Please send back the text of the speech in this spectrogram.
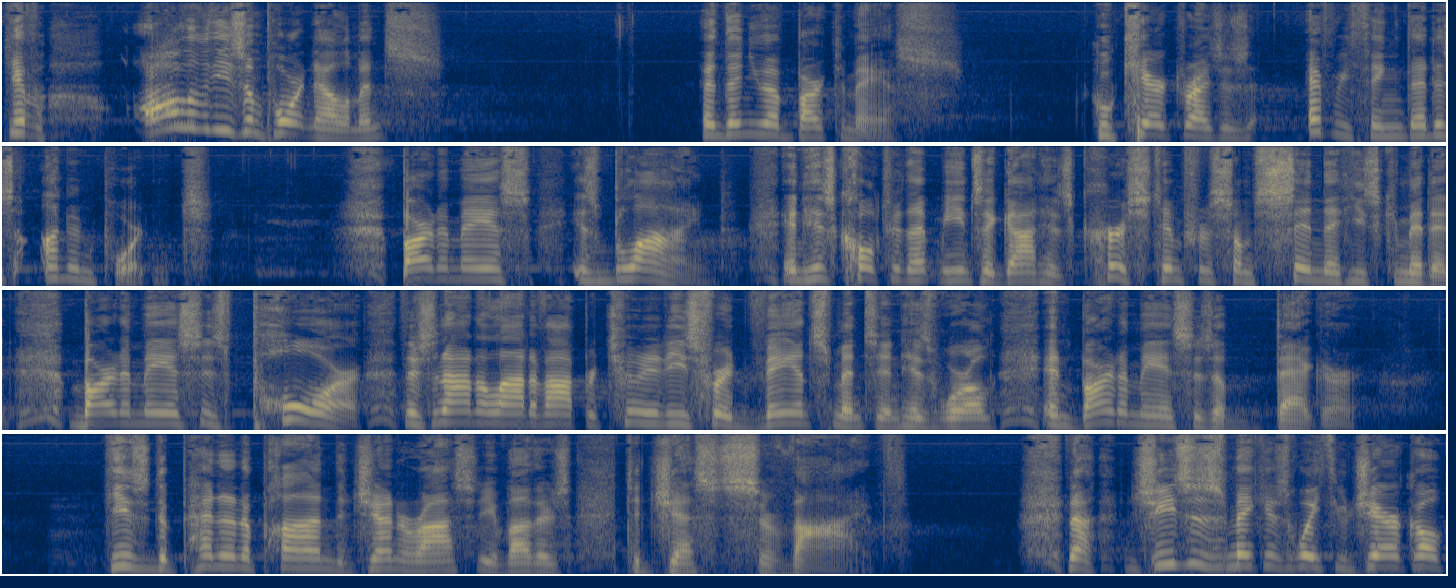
You have all of these important elements and then you have Bartimaeus, who characterizes everything that is unimportant. Bartimaeus is blind. In his culture, that means that God has cursed him for some sin that he's committed. Bartimaeus is poor. There's not a lot of opportunities for advancement in his world. And Bartimaeus is a beggar. He is dependent upon the generosity of others to just survive. Now, Jesus is making his way through Jericho.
